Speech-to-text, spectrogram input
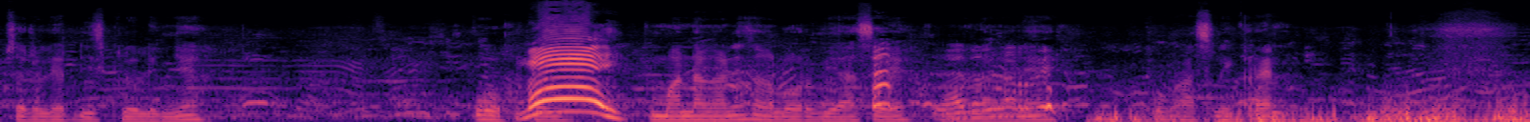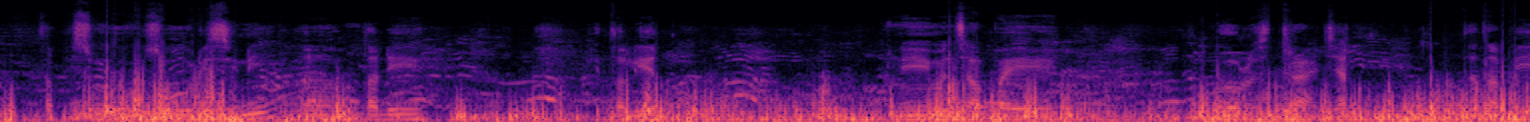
Bisa dilihat di sekelilingnya. Uh, pemandangannya sangat luar biasa ya. Pemandangannya uh, asli keren. Tapi suhu suhu di sini eh, tadi kita lihat ini mencapai 12 derajat tetapi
